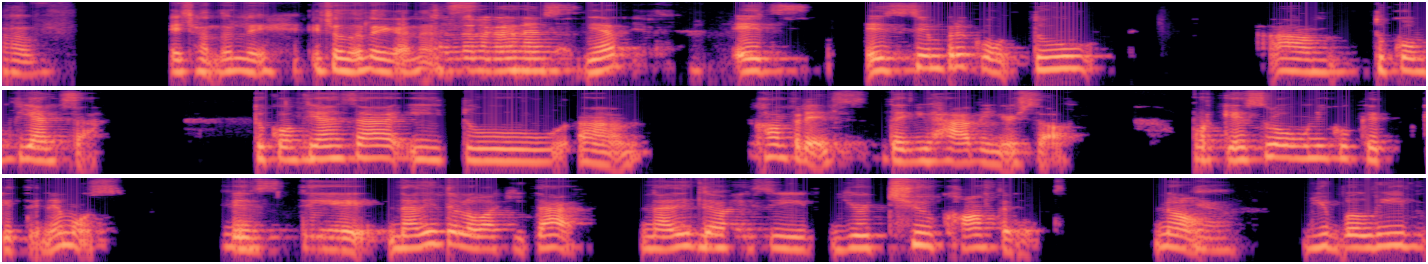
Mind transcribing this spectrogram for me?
of echándole, echándole ganas. Echándole ganas, yep. Es, es siempre con tu, um, tu confianza, tu confianza y tu um, confidence that you have in yourself. Porque es lo único que, que tenemos. Este, nadie te lo va a quitar. Nadie te va a decir, you're too confident. No, you believe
